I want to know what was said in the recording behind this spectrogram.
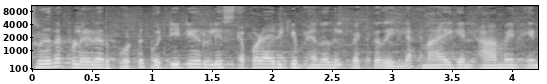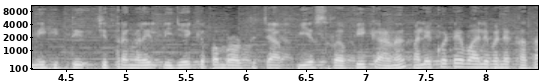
ശ്രീധർ പിള്ളയുടെ report. O T T release എപ്പോഴായിരിക്കും എന്നതിൽ വ്യക്തതയില്ല. നായകൻ ആമേൻ എന്നീ ഹിറ്റ് ചിത്രങ്ങളിൽ വിജയ്ക്കൊപ്പം പ്രവർത്തിച്ച പി എസ് റഫീഖാണ് മലക്കോട്ടെ ബാലുവിന്റെ കഥ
